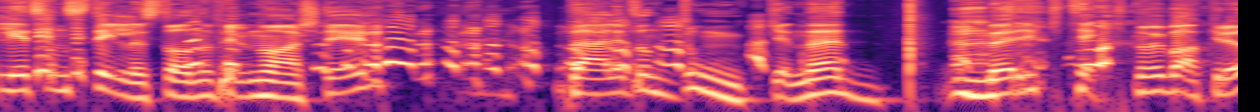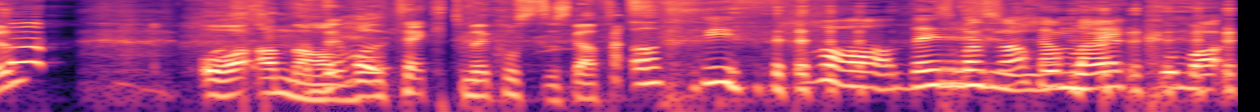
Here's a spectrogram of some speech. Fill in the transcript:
Litt sånn stillestående film noir-stil. Det er litt sånn dunkende, mørk tekno i bakgrunnen. Og analvoldtekt med kosteskaft. Å, fy fader, Rulla meg. honnør.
